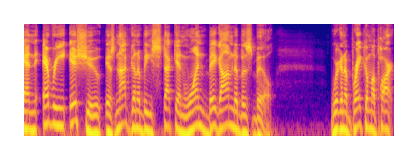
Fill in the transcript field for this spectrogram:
And every issue is not going to be stuck in one big omnibus bill. We're going to break them apart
